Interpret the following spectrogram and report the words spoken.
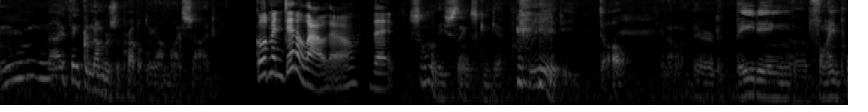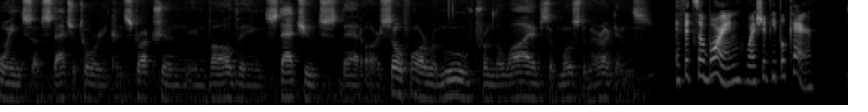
Mm, I think the numbers are probably on my side. Goldman did allow, though, that some of these things can get pretty dull. You know, they're debating the fine points of statutory construction involving statutes that are so far removed from the lives of most Americans. If it's so boring, why should people care?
